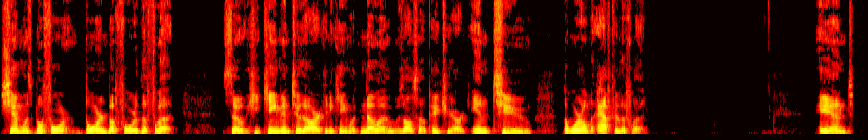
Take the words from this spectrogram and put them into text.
Shem was before, born before the flood. So he came into the ark and he came with Noah, who was also a patriarch, into the world after the flood. And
